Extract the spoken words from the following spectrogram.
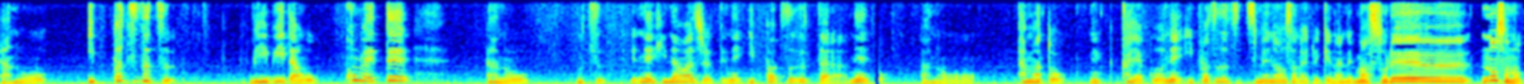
あの一発ずつ BB 弾を込めてあの撃つ、ね、火縄銃ってね一発撃ったらねあの弾と、ね、火薬をね一発ずつ詰め直さないといけないので、まあ、それのその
